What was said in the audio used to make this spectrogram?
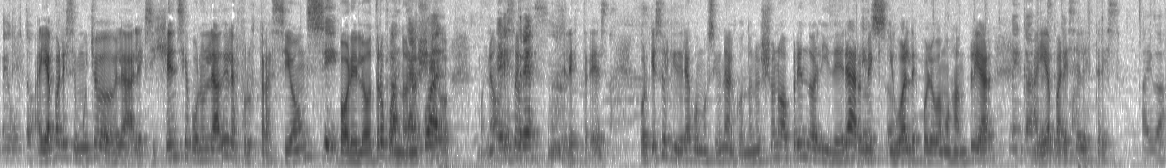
Me gustó. Ahí aparece mucho la, la exigencia por un lado y la frustración Sí. por el otro cuando Tal no cual. llego. Bueno, El eso estrés. Es, el estrés. Porque eso es liderazgo emocional. Cuando no, yo no aprendo a liderarme, Eso. igual después lo vamos a ampliar, Me ahí aparece tema. el estrés. Ahí va.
